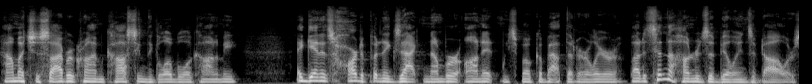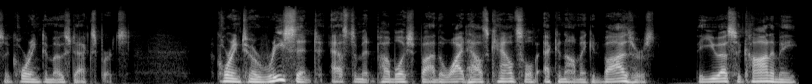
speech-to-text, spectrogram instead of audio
How much is cybercrime costing the global economy? Again, it's hard to put an exact number on it. We spoke about that earlier, but it's in the hundreds of billions of dollars, according to most experts. According to a recent estimate published by the White House Council of Economic Advisors, the U.S. economy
